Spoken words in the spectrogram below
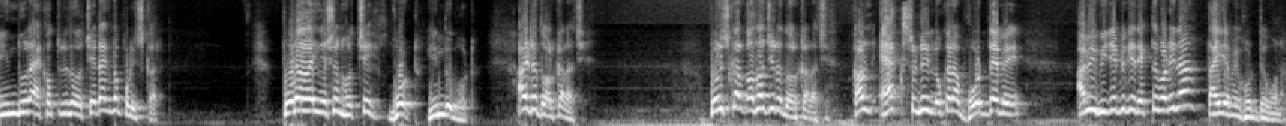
হিন্দুরা একত্রিত হচ্ছে, এটা একদম পরিষ্কার। পোলারাইজেশন হচ্ছে ভোট, হিন্দু ভোট, আর এটা দরকার আছে। পরিষ্কার কথা হচ্ছে এটা দরকার আছে। কারণ এক শ্রেণির লোকেরা ভোট দেবে, আমি বিজেপিকে দেখতে পারি না, তাই আমি ভোট দেবো না।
